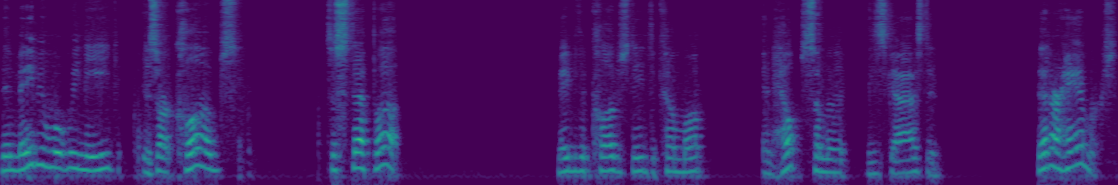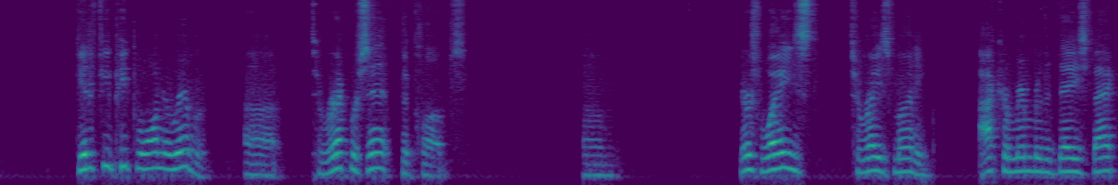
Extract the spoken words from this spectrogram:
then maybe what we need is our clubs to step up. Maybe the clubs need to come up and help some of these guys that that are hammers. Get a few people on the river uh, to represent the clubs. Um, there's ways to raise money. I can remember the days back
